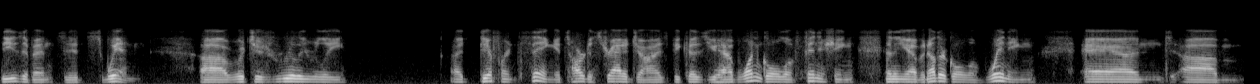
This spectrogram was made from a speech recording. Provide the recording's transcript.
these events, it's win, uh, which is really really a different thing. It's hard to strategize because you have one goal of finishing, and then you have another goal of winning, and um,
